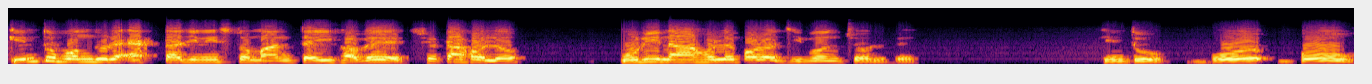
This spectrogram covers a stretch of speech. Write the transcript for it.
কিন্তু বন্ধুরা, একটা জিনিস তো মানতেই হবে, সেটা হলো মুড়ি না হলে পর জীবন চলবে। কিন্তু বউ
